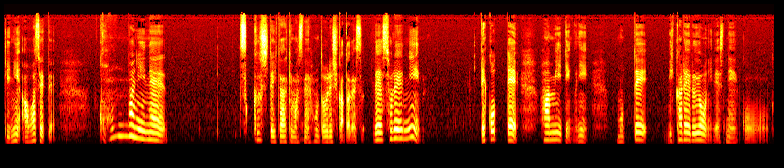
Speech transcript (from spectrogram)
期に合わせてこんなにね尽くしていただきますね。本当嬉しかったです。でそれにデコってファンミーティングに持っていかれるようにですねこう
